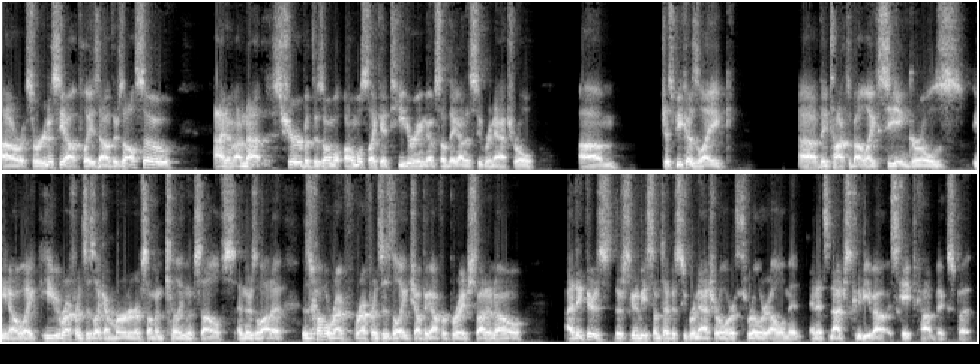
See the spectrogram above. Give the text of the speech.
Uh, so we're going to see how it plays out. There's also, I don't, I'm not sure, but there's almost, almost like a teetering of something on the supernatural, um, just because like uh, they talked about like seeing girls, you know, like he references like a murder of someone killing themselves, and there's a lot of there's a couple ref- references to like jumping off a bridge. So I don't know. I think there's there's going to be some type of supernatural or thriller element, and it's not just going to be about escaped convicts. But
